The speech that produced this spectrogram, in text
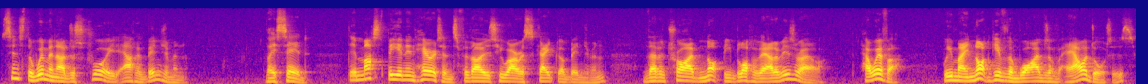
since the women are destroyed out of Benjamin? They said, There must be an inheritance for those who are escaped of Benjamin, that a tribe not be blotted out of Israel. However, we may not give them wives of our daughters,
